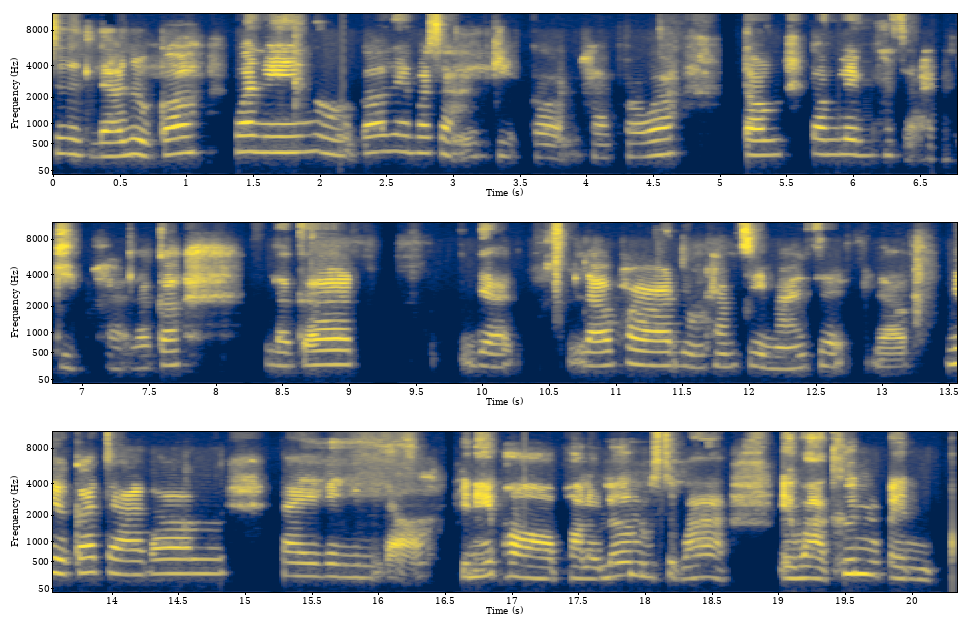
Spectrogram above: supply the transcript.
เสร็จแล้วหนูก็ วันนี้หนูก็เรียนภาษาอังกฤษก่อนค่ะ เพราะว่าต้องต้องเรียนภาษาอังกฤษค่ะ แล้วก็แล้วก็ เดี๋ยวแล้วพอหนูทำสีไม้เสร็จแล้ว หนูก็จะต้องไปเรียนต่อ ทีนี้พอพอเราเริ่มรู้สึกว่า เอวาขึ้นเป็นป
